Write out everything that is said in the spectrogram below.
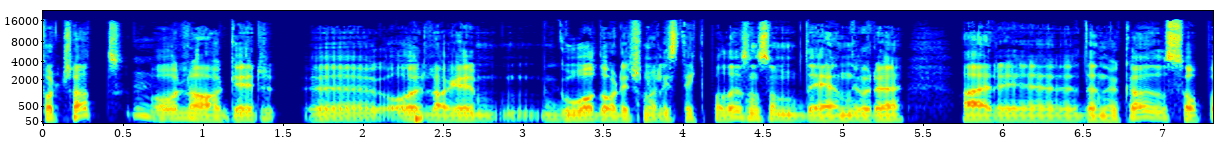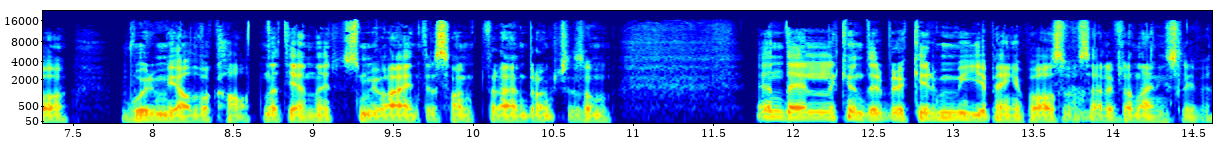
fortsatt, Mm. og lager, eh, og lager god og dårlig journalistikk på det, sånn som DN gjorde her eh, denne uka. og Så på hvor mye advokatene tjener, som jo er interessant, for det er en bransje som en del kunder bruker mye penger på, altså, særlig fra næringslivet.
